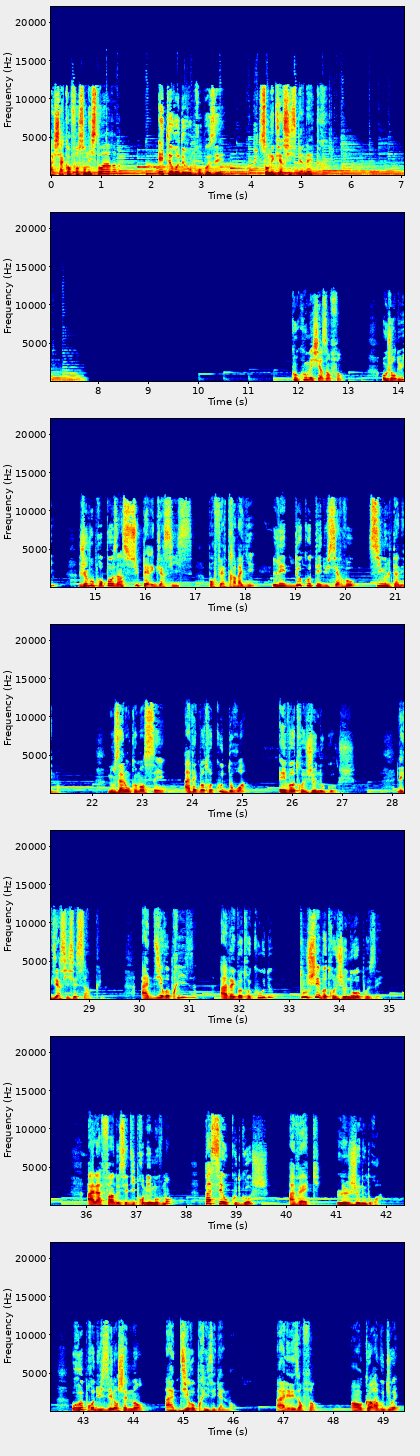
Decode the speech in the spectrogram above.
À chaque enfant son histoire est heureux de vous proposer son exercice bien-être. Coucou mes chers enfants. Aujourd'hui, je vous propose un super exercice pour faire travailler les deux côtés du cerveau simultanément. Nous allons commencer avec votre coude droit et votre genou gauche. L'exercice est simple. À dix reprises, avec votre coude, touchez votre genou opposé. À la fin de ces dix premiers mouvements, passez au coude gauche avec le genou droit. Reproduisez l'enchaînement à dix reprises également. Allez les enfants, encore à vous de jouer.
